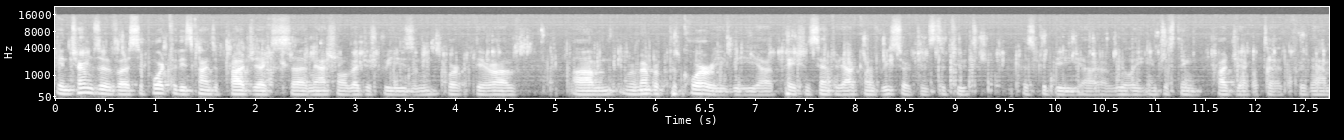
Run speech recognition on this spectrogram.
In terms of uh, support for these kinds of projects, uh, national registries and work thereof, um, remember PCORI, the uh, Patient-Centered Outcomes Research Institute. This could be uh, a really interesting project uh, for them.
